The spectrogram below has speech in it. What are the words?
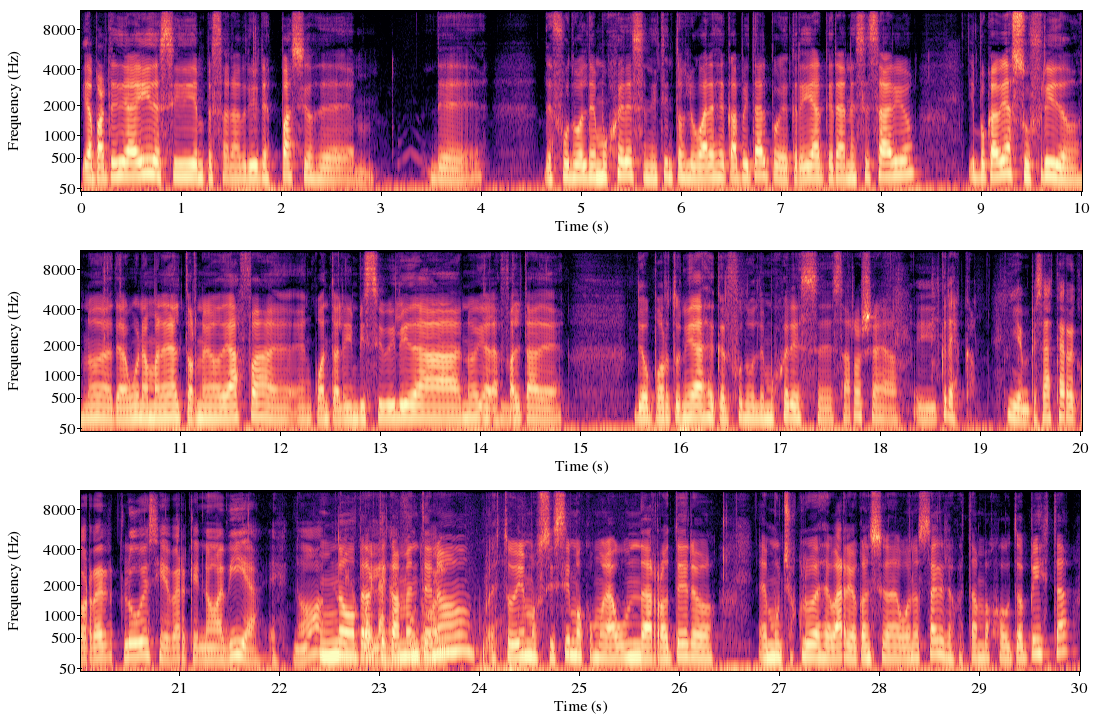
y a partir de ahí decidí empezar a abrir espacios de, de, de fútbol de mujeres en distintos lugares de capital porque creía que era necesario y porque había sufrido ¿no? de, alguna manera el torneo de AFA en, en cuanto a la invisibilidad ¿no? y a la falta de, de oportunidades de que el fútbol de mujeres se desarrolle y crezca. Y empezaste a recorrer clubes y a ver que no había, eh, ¿no? No, prácticamente no. Estuvimos, hicimos como algún derrotero en muchos clubes de barrio acá en Ciudad de Buenos Aires, los que están bajo autopista.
